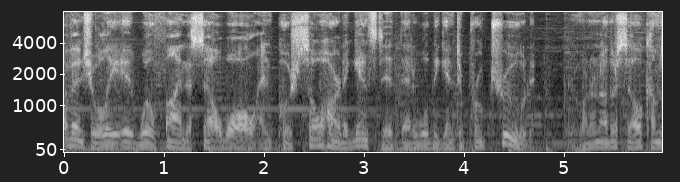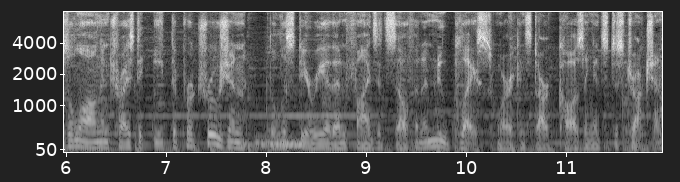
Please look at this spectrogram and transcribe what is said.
Eventually, it will find the cell wall and push so hard against it that it will begin to protrude. And when another cell comes along and tries to eat the protrusion, the listeria then finds itself in a new place where it can start causing its destruction.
